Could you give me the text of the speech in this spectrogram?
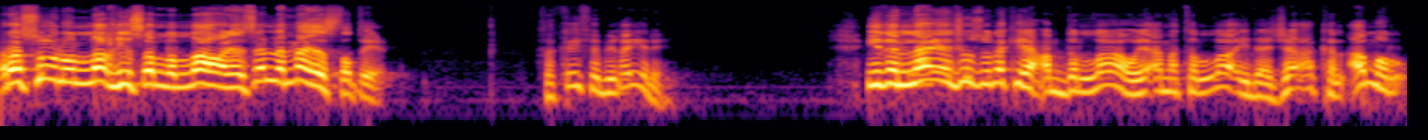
رسول الله صلى الله عليه وسلم ما يستطيع. فكيف بغيره؟ إذا لا يجوز لك يا عبد الله ويا أمة الله إذا جاءك الأمر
